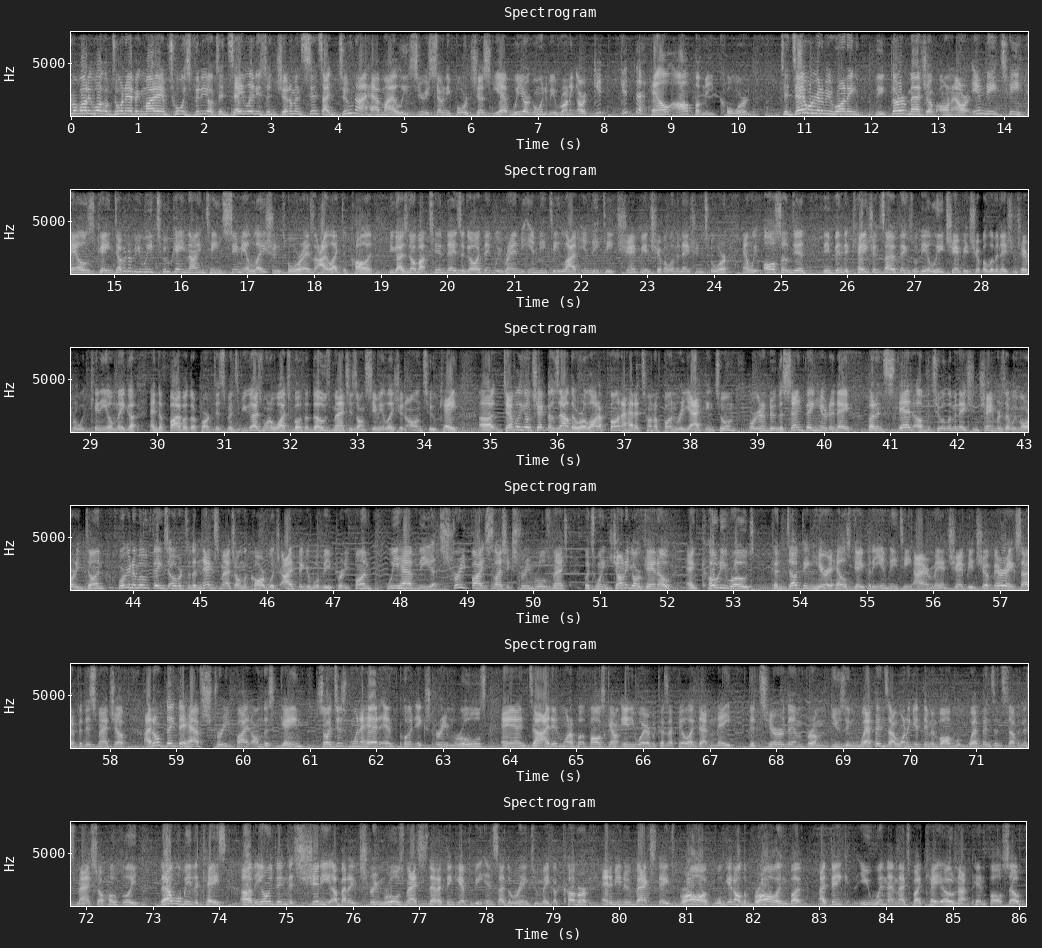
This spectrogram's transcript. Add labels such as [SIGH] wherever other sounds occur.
everybody? Welcome to an Epic My Damn Toys video. Today, ladies and gentlemen, since I do not have my Elite Series 74 just yet, we are going to be running our... Get, get the hell off of me, Cord. Today we're going to be running the third matchup on our MDT Hell's Gate WWE 2K19 Simulation Tour, as I like to call it. You guys know about 10 days ago, I think we ran the MDT Live MDT Championship Elimination Tour, and we also did the Vindication side of things with the Elite Championship Elimination Chamber with Kenny Omega and the five other participants. If you guys want to watch both of those matches on Simulation on 2K, uh, definitely go check those out. They were a lot of fun. I had a ton of fun reacting to them. We're going to do the same thing here today but instead of the two elimination chambers that we've already done, we're going to move things over to the next match on the card, which I figured would be pretty fun. We have the Street Fight slash Extreme Rules match between Johnny Gargano and Cody Rhodes conducting here at Hell's Gate for the MDT Iron Man Championship. Very excited for this matchup. I don't think they have Street Fight on this game, so I just went ahead and put Extreme Rules, and uh, I didn't want to put False Count anywhere because I feel like that may deter them from using weapons. I want to get them involved with weapons and stuff in this match, so hopefully that will be the case. Uh, the only thing that's shitty about an Extreme Rules match is that I think you have to be inside the ring to make a cover, and if you do backstage brawl, we'll get all the brawling, but I think you win that match by KO, not pinfall. So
